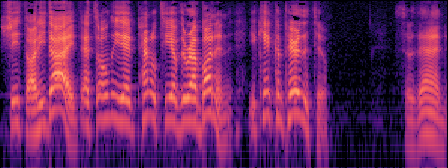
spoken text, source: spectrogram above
she thought he died. That's only a penalty of the Rabbanan. You can't compare the two. So then,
